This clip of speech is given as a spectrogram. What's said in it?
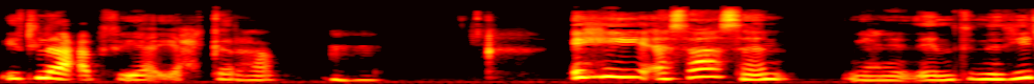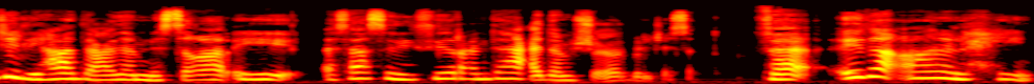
يتلاعب فيها يحكرها. هي أساسا يعني نتيجة لهذا عدم الاستقرار هي أساسا يصير عندها عدم شعور بالجسد فإذا أنا الحين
